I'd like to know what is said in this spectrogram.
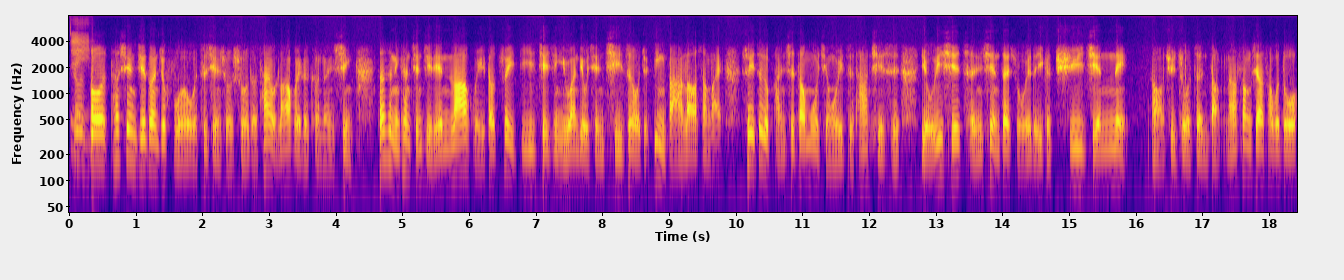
就是说，它现阶段就符合我之前所说的，它有拉回的可能性。但是你看前几天拉回到最低接近一万六千七之后，就硬把它拉上来。所以这个盘是到目前为止，它其实有一些呈现在所谓的一个区间内啊去做震荡。那上下差不多，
